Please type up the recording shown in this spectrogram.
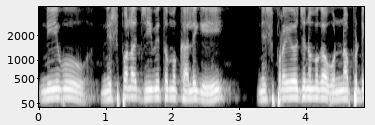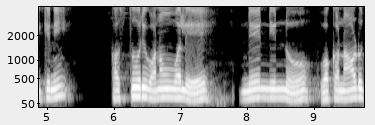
నీవు నిష్ఫల జీవితము కలిగి నిష్ప్రయోజనముగా ఉన్నప్పటికీ కస్తూరి వనం వలె నేను నిన్ను ఒకనాడు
